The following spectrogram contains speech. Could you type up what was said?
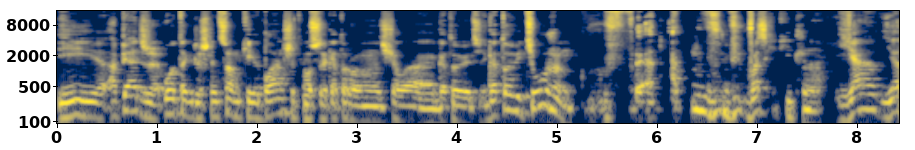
И, опять же, отыгрыш лицом Кейт Бланшет, после которого она начала готовить, готовить ужин, восхитительно. Я, я,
